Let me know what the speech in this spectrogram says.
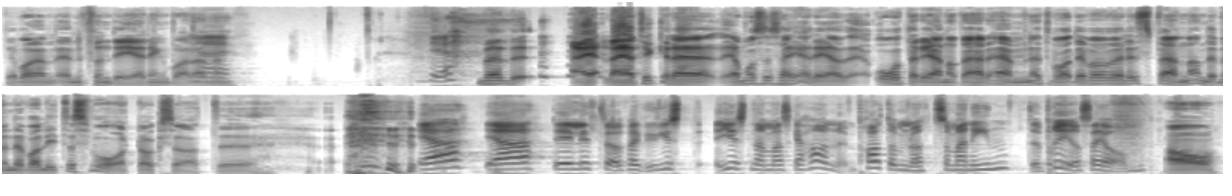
det var en, en fundering bara. Men, Nej. Ja. men nej, nej, jag tycker det, jag måste säga det återigen, att det här ämnet var, det var väldigt spännande, men det var lite svårt också att, eh, Ja, ja, det är lite så faktiskt. Just, just när man ska ha, prata om något som man inte bryr sig om ja,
